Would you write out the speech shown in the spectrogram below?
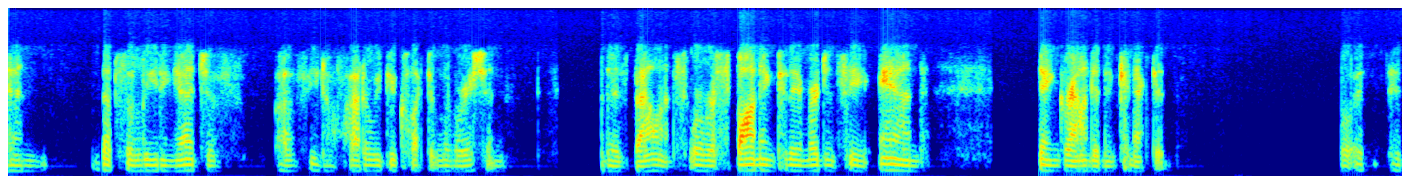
and that's the leading edge of of you know how do we do collective liberation there's balance we're responding to the emergency and staying grounded and connected so it, it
